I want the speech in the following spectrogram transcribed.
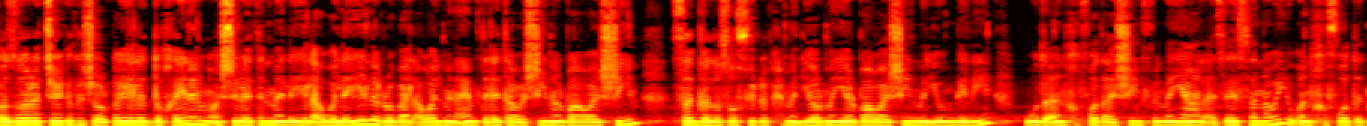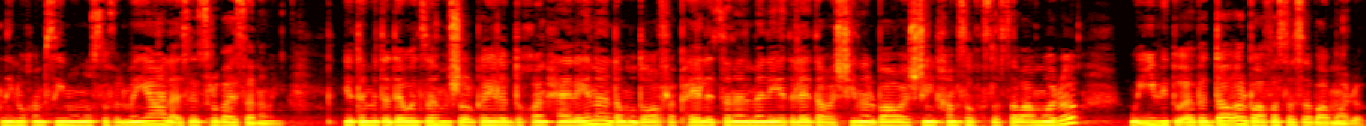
أصدرت شركة الشرقية للدخان المؤشرات المالية الأولية للربع الأول من عام 23 24 سجل صافي الربح مليار 124 مليون جنيه وده انخفاض 20% على أساس سنوي وانخفاض 52.5% على أساس ربع سنوي. يتم تداول سهم الشرقية للدخان حاليا عند مضاعف ربحية للسنة المالية 23 24 5.7 مرة و EV to EBITDA 4.7 مرة.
